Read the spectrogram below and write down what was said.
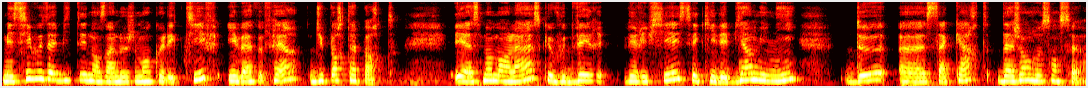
Mais si vous habitez dans un logement collectif, il va faire du porte-à-porte. Et à ce moment-là, ce que vous devez vérifier, c'est qu'il est bien muni de euh, sa carte d'agent recenseur.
